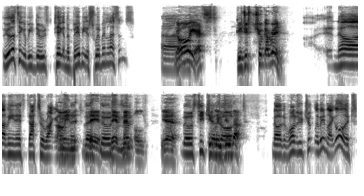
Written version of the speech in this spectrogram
The other thing we've been doing is taking the baby to swimming lessons. Um, oh, yes. Do you just chuck her in? No, I mean it's, that's a racket. I isn't mean, it? The- they're, those, they're mental. Yeah. Those teachers who do that. no, the ones who chuck them in, like, oh, it's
